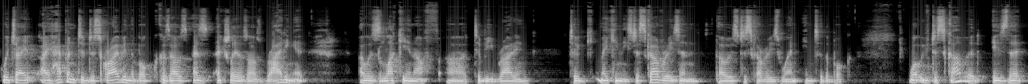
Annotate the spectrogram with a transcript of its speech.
which I, I happened to describe in the book because I was as actually as I was writing it, I was lucky enough uh, to be writing to making these discoveries, and those discoveries went into the book. What we've discovered is that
